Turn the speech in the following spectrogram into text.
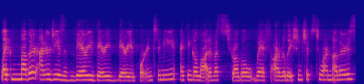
Like mother energy is very, very, very important to me. I think a lot of us struggle with our relationships to our mothers.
